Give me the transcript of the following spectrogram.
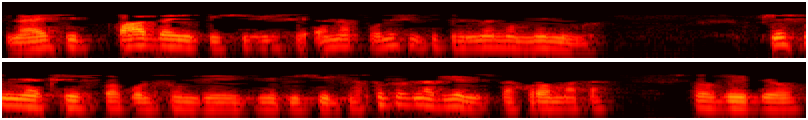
να έχει πάντα η επιχείρηση ένα πολύ συγκεκριμένο μήνυμα. Ποιες είναι οι αξίες που ακολουθούν την την επιχείρηση; Αυτό πρέπει να βγαίνει στα χρώματα, στο βίντεο,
